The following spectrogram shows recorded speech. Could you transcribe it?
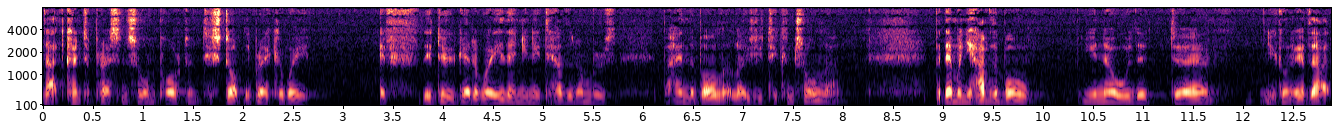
that counter pressing so important to stop the breakaway. If they do get away, then you need to have the numbers behind the ball that allows you to control that. But then when you have the ball, you know that uh, you're going to have that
